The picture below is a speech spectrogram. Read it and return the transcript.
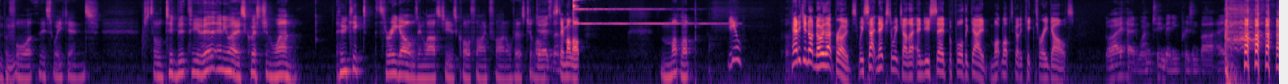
Mm-hmm. before this weekend. Just a little tidbit for you there. Anyways, question one: Who kicked three goals in last year's qualifying final versus Geelong? Dersman. Steve Motlop. Motlop. You. How did you not know that, Broads? We sat next to each other and you said before the game, Motlop's got to kick three goals. I had one too many prison bar. eh?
